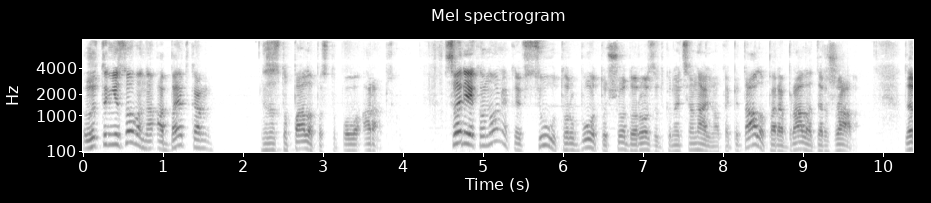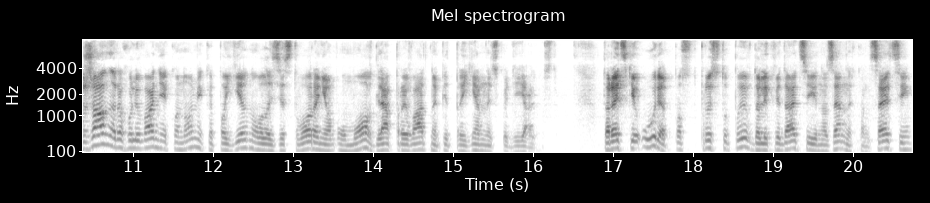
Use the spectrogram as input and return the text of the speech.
латинізована абетка заступала поступово арабську. В сфері економіки всю турботу щодо розвитку національного капіталу перебрала держава. Державне регулювання економіки поєднувалося зі створенням умов для приватної підприємницької діяльності. Турецький уряд приступив до ліквідації іноземних концесій,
